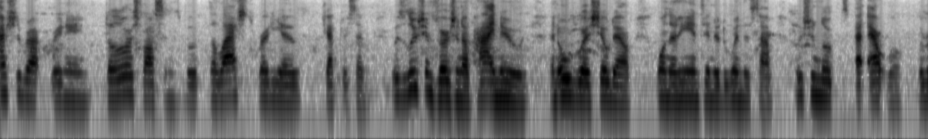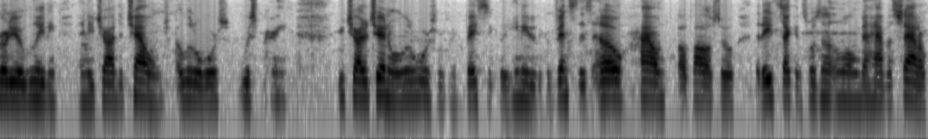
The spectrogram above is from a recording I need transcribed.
Ashley Brock reading Delores Fossen's book, The Last Rodeo, Chapter 7. It was Lucian's version of High Noon, an Old West showdown, one that he intended to win this time. Lucian looked at Outlaw, the rodeo leading, and he tried to challenge a little horse whispering. He tried to channel a little horse whispering. Basically, he needed to convince this hell hound Apollo that eight seconds wasn't long to have a saddle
